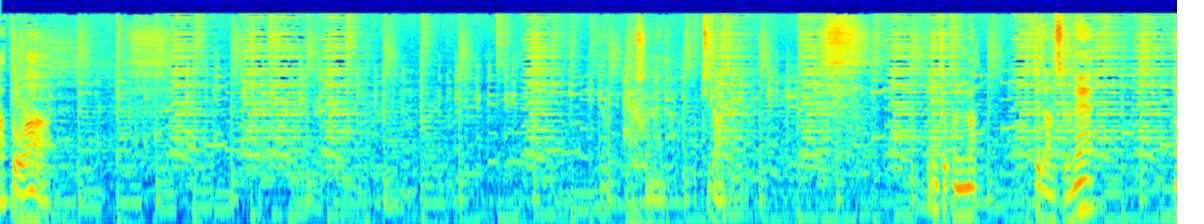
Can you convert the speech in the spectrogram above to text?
ん、あとはちだ編曲になってたんですよね、う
